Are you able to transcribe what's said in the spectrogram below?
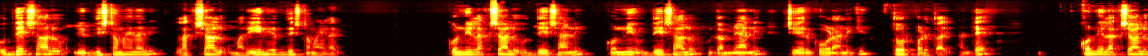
ఉద్దేశాలు నిర్దిష్టమైనవి లక్ష్యాలు మరీ నిర్దిష్టమైనవి. కొన్ని లక్ష్యాలు ఉద్దేశాన్ని కొన్ని ఉద్దేశాలు గమ్యాన్ని చేరుకోవడానికి తోడ్పడతాయి. అంటే కొన్ని లక్ష్యాలు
